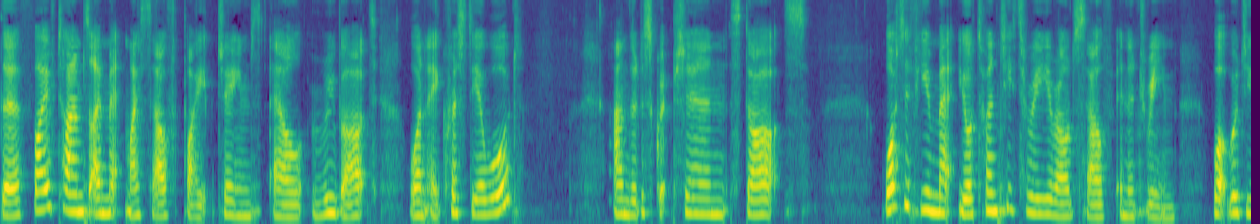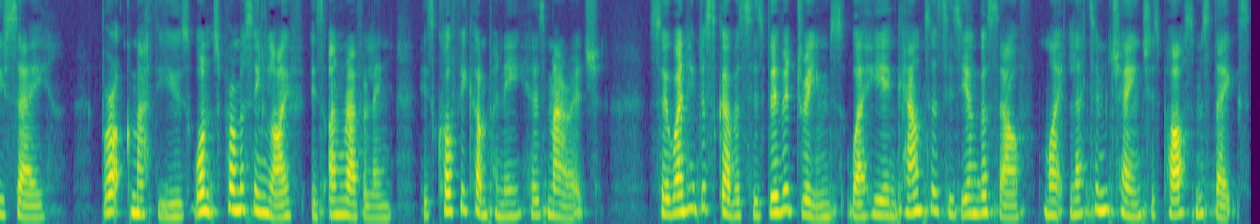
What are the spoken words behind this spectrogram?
the Five Times I Met Myself by James L. Rubart won a Christy Award. And the description starts what if you met your 23 year old self in a dream? What would you say? Brock Matthews, once promising life, is unravelling his coffee company, his marriage. So when he discovers his vivid dreams, where he encounters his younger self, might let him change his past mistakes,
